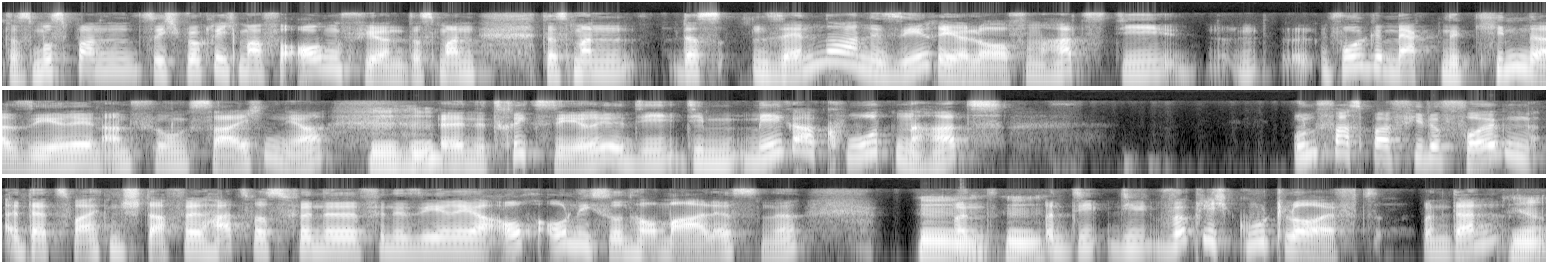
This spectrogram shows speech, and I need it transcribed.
Das muss man sich wirklich mal vor Augen führen, dass man, dass man, dass ein Sender eine Serie laufen hat, die wohlgemerkt eine Kinderserie in Anführungszeichen, ja, mhm. äh, eine Trickserie, die die mega Quoten hat, unfassbar viele Folgen der zweiten Staffel hat, was für eine für eine Serie auch auch nicht so normal ist, ne? Mhm. Und, Mhm. und die, die wirklich gut läuft. Und dann Ja.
